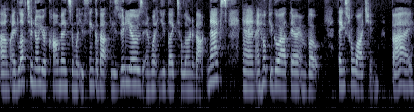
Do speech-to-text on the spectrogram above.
Um, I'd love to know your comments and what you think about these videos and what you'd like to learn about next. And I hope you go out there and vote. Thanks for watching. Bye.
